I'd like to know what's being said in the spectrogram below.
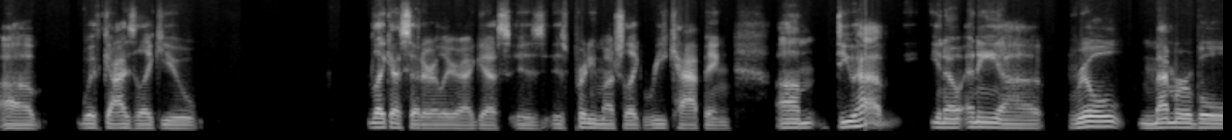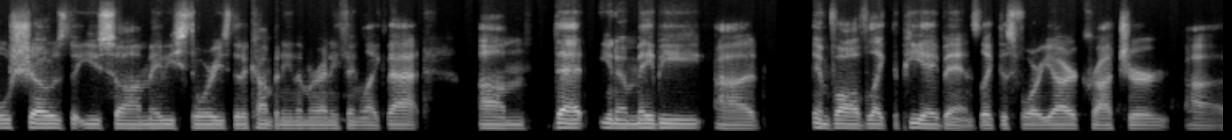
uh with guys like you like I said earlier, I guess is is pretty much like recapping. Um, do you have you know any uh, real memorable shows that you saw, maybe stories that accompany them or anything like that um, that you know maybe uh, involve like the PA bands, like Dysphoria or Crutch or uh,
